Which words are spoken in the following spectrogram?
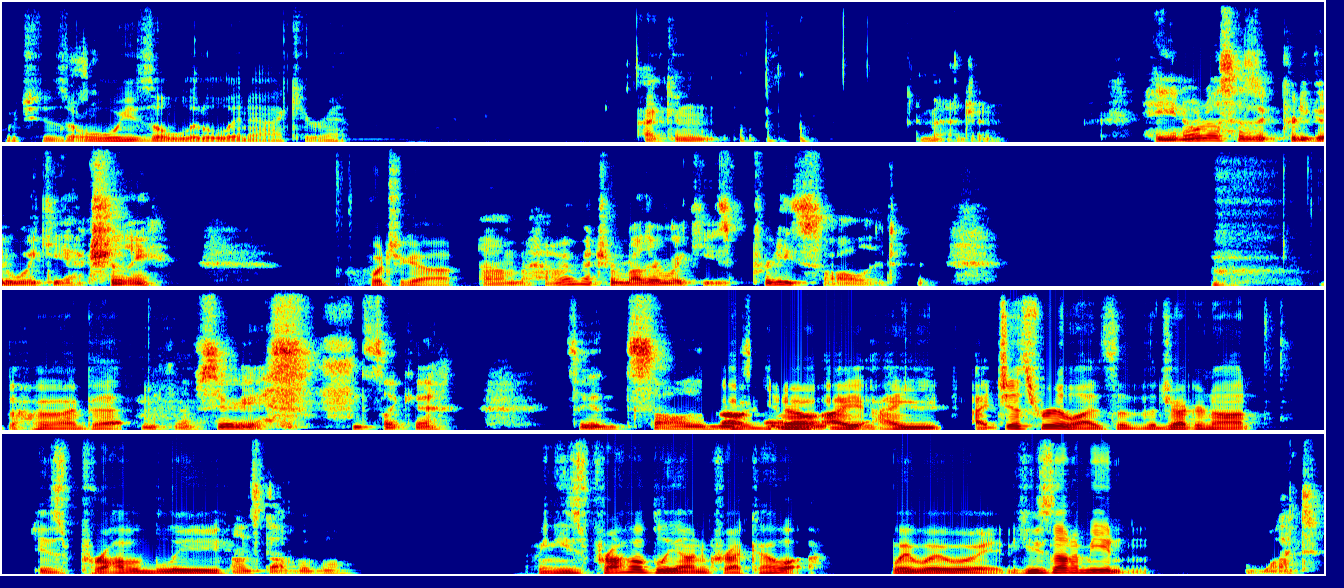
which is always a little inaccurate. I can imagine. Hey, you know what else has a pretty good wiki actually? What you got? Um, How I Met Your Mother wiki is pretty solid. Oh, I bet. I'm serious. It's like a it's like a solid. Oh, you know, I. I I just realized that the Juggernaut is probably. unstoppable. I mean, he's probably on Krakoa. Wait, wait, wait, wait. He's not a mutant. What?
